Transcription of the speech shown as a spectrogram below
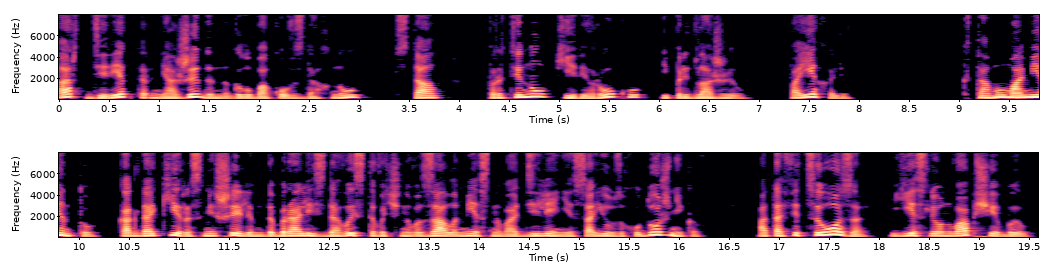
арт-директор неожиданно глубоко вздохнул, встал, протянул Кире руку и предложил. Поехали. К тому моменту, когда Кира с Мишелем добрались до выставочного зала местного отделения Союза художников, от официоза, если он вообще был,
